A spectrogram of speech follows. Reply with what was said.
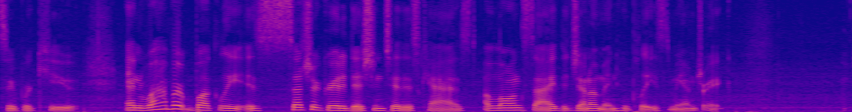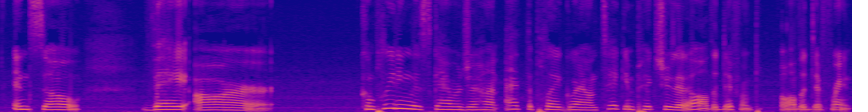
super cute. And Robert Buckley is such a great addition to this cast alongside the gentleman who plays Mandrake. And so they are completing the scavenger hunt at the playground, taking pictures at all the different all the different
